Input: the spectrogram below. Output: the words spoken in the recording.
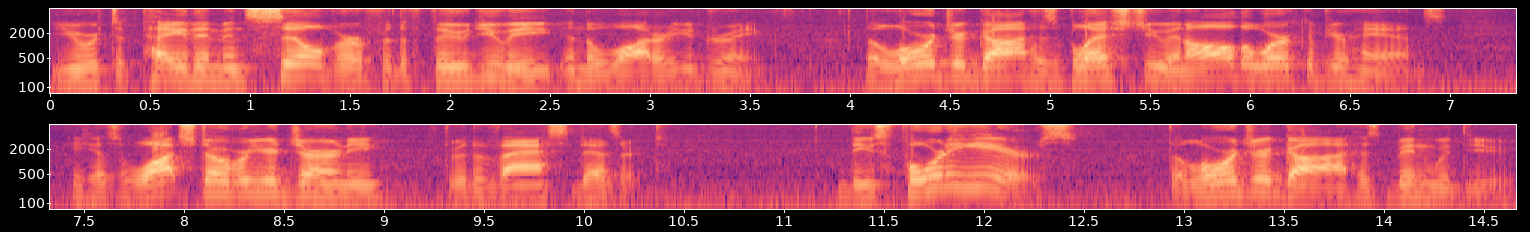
You are to pay them in silver for the food you eat and the water you drink. The Lord your God has blessed you in all the work of your hands. He has watched over your journey through the vast desert. These 40 years, the Lord your God has been with you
